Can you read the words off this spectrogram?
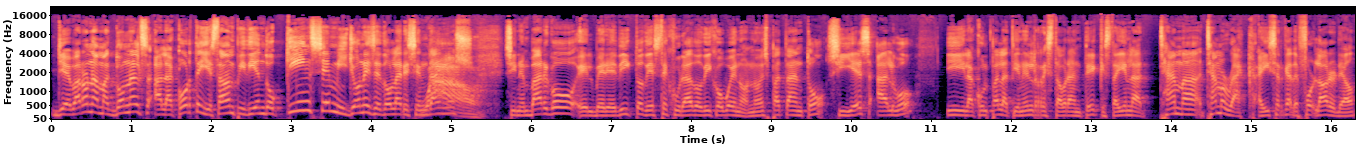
llevaron a McDonald's a la corte y estaban pidiendo 15 millones de dólares en Wow. daños. Sin embargo, el veredicto de este jurado dijo, bueno, no es para tanto, si es algo y la culpa la tiene el restaurante que está ahí en la Tama, Tamarack, ahí cerca de Fort Lauderdale.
